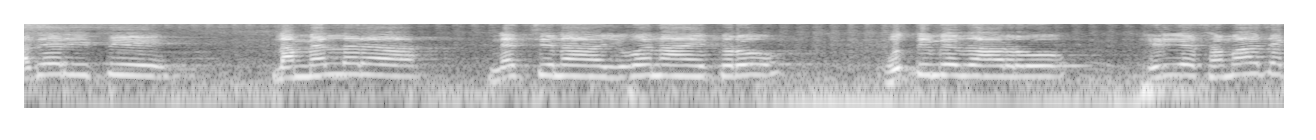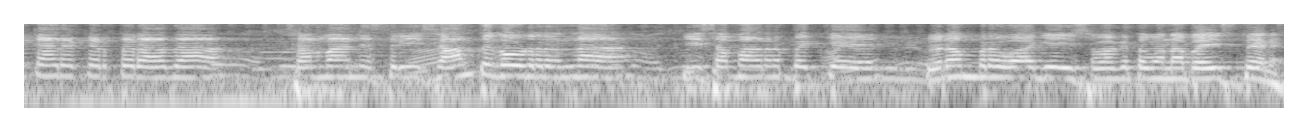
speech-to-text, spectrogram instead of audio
ಅದೇ ರೀತಿ ನಮ್ಮೆಲ್ಲರ ನೆಚ್ಚಿನ ಯುವ ನಾಯಕರು, ಉದ್ದಿಮೆದಾರರು, ಹಿರಿಯ ಸಮಾಜ ಕಾರ್ಯಕರ್ತರಾದ ಸನ್ಮಾನ್ಯ ಶ್ರೀ ಶಾಂತಗೌಡರನ್ನ ಈ ಸಮಾರಂಭಕ್ಕೆ ವಿನಮ್ರವಾಗಿ ಸ್ವಾಗತವನ್ನು ಬಯಸ್ತೇನೆ.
